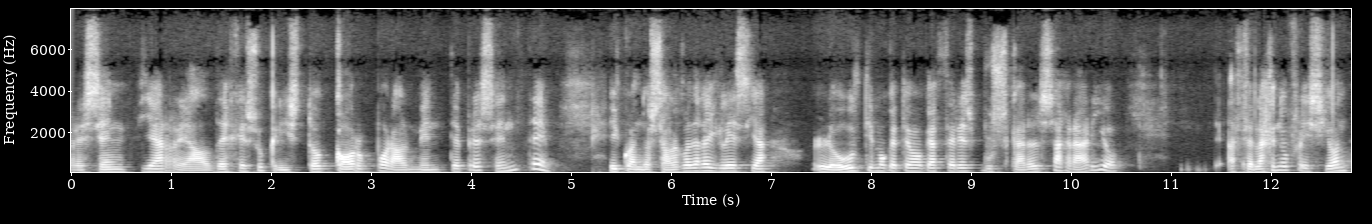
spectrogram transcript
presencia real de Jesucristo corporalmente presente. Y cuando salgo de la iglesia, lo último que tengo que hacer es buscar el sagrario, hacer la genuflexión,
